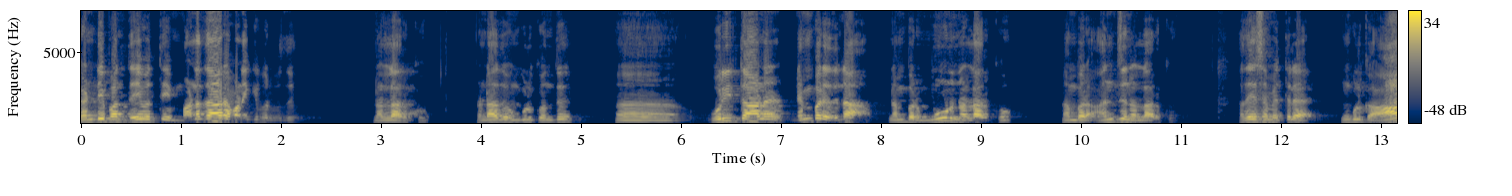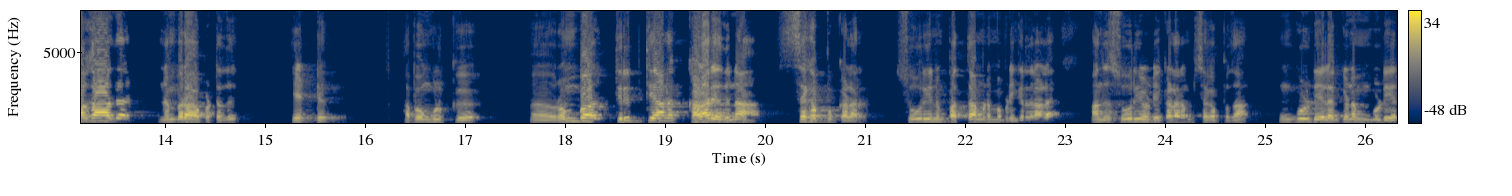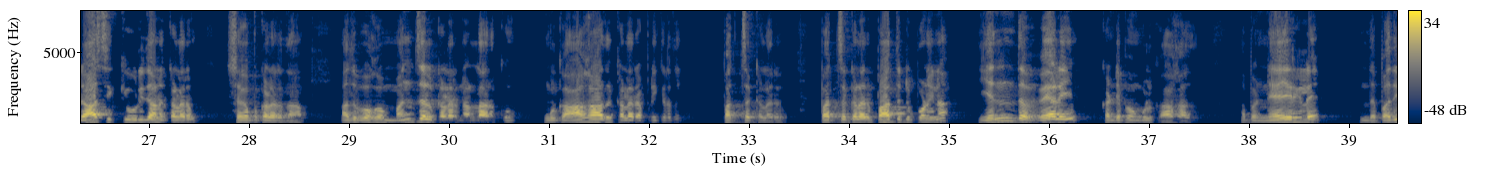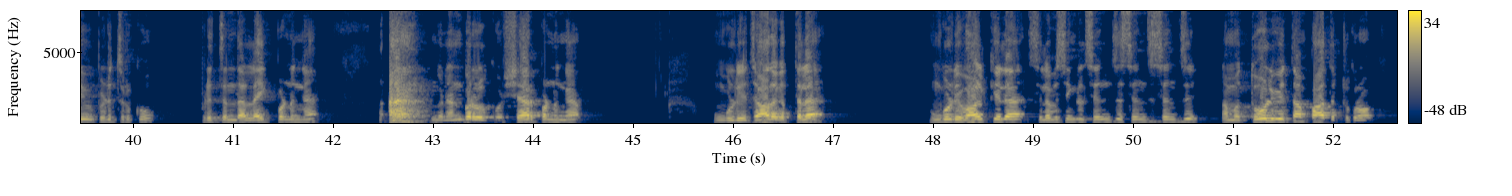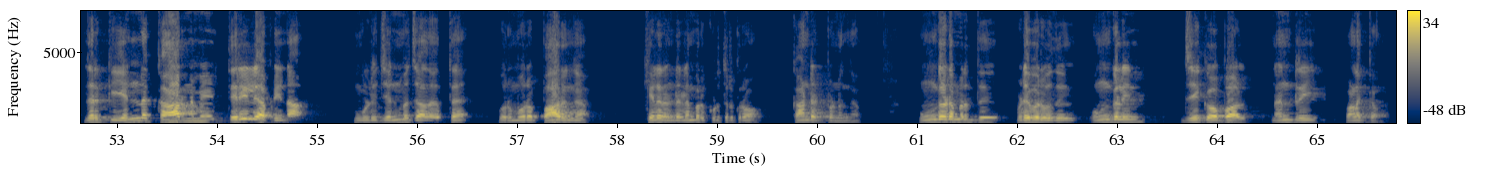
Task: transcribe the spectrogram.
கண்டிப்பா அந்த தெய்வத்தை மனதார வணங்கி வருவது நல்லா இருக்கும். ரெண்டாவது உங்களுக்கு வந்து உரித்தான நம்பர் எதுனா நம்பர் மூணு நல்லா இருக்கும் நம்பர் அஞ்சு நல்லா இருக்கும். அதே சமயத்துல உங்களுக்கு ஆகாத நம்பராகப்பட்டது எட்டு. அப்போ உங்களுக்கு ரொம்ப திருப்தியான கலர் எதுனா சிகப்பு கலர் சூரியனும் பத்தாம் இடம் அப்படிங்கிறதுனால அந்த சூரியனுடைய கலரும் சிகப்பு தான். உங்களுடைய லக்னம் உங்களுடைய ராசிக்கு உரிதான கலரும் சிகப்பு கலர் தான். அதுபோக மஞ்சள் கலர் நல்லா இருக்கும். உங்களுக்கு ஆகாத கலர் அப்படிங்கிறது பச்சை கலர் பச்சை கலர் பார்த்துட்டு போனீங்கன்னா எந்த வேலையும் கண்டிப்பாக உங்களுக்கு ஆகாது. அப்போ நேயர்களே இந்த பதிவு பிடிச்சிருக்கும். பிடிச்சிருந்தா லைக் பண்ணுங்கள் உங்கள் நண்பர்களுக்கும் ஷேர் பண்ணுங்க. உங்களுடைய ஜாதகத்தில் உங்களுடைய வாழ்க்கையில் சில விஷயங்கள் செஞ்சு செஞ்சு செஞ்சு நம்ம தோல்வியை தான் பார்த்துட்ருக்குறோம் இதற்கு என்ன காரணமே தெரியல அப்படின்னா உங்களுடைய ஜென்ம ஜாதகத்தை ஒரு முறை பாருங்க. கீழே ரெண்டு நம்பர் கொடுத்துருக்குறோம். கான்டாக்ட் பண்ணுங்க. உங்களிடமிருந்து விடைபெறுவது உங்களின் ஜி கோபால் நன்றி. வணக்கம்.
